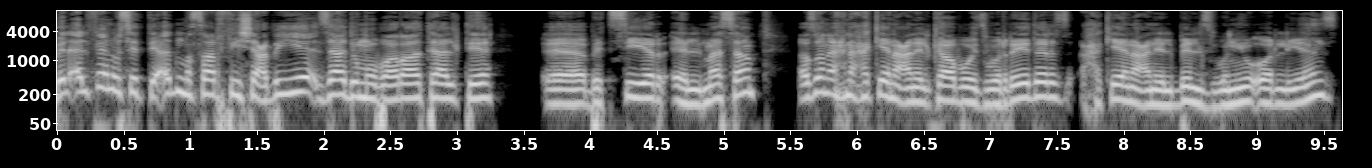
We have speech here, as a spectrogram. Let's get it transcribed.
بال 2006 قد ما صار في شعبية زادوا مباراة ثالثة آه، بتصير المساء. أظن إحنا حكينا عن الكاوبويز والريدرز حكينا عن البيلز ونيو أورليانز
